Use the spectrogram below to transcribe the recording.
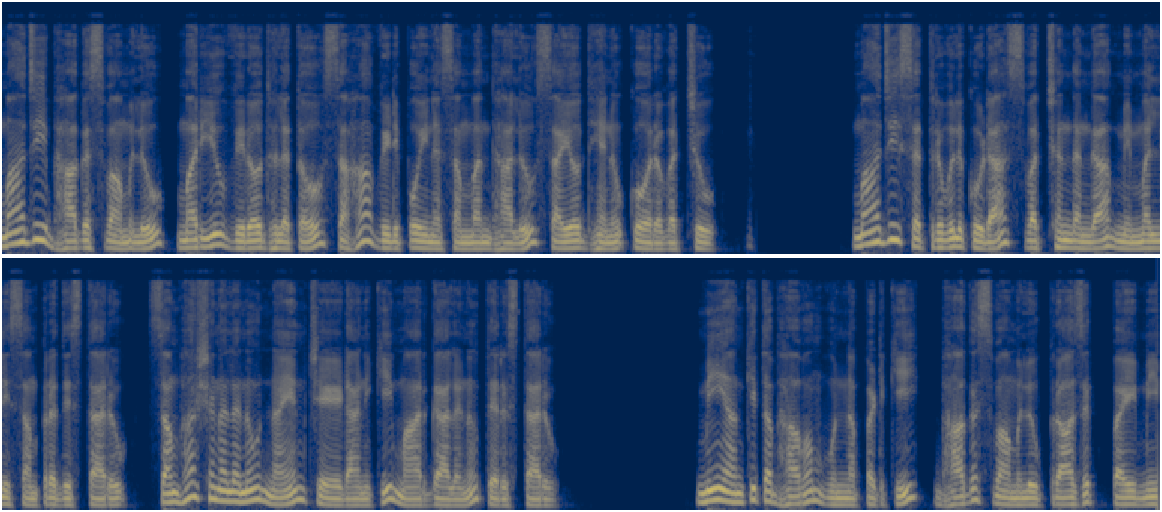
మాజీ భాగస్వాములు మరియు విరోధులతో సహా విడిపోయిన సంబంధాలు సయోధ్యను కోరవచ్చు. మాజీ శత్రువులు కూడా స్వచ్ఛందంగా మిమ్మల్ని సంప్రదిస్తారు సంభాషణలను నయం చేయడానికి మార్గాలను తెరుస్తారు. మీ అంకితభావం ఉన్నప్పటికీ భాగస్వాములు ప్రాజెక్ట్పై మీ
